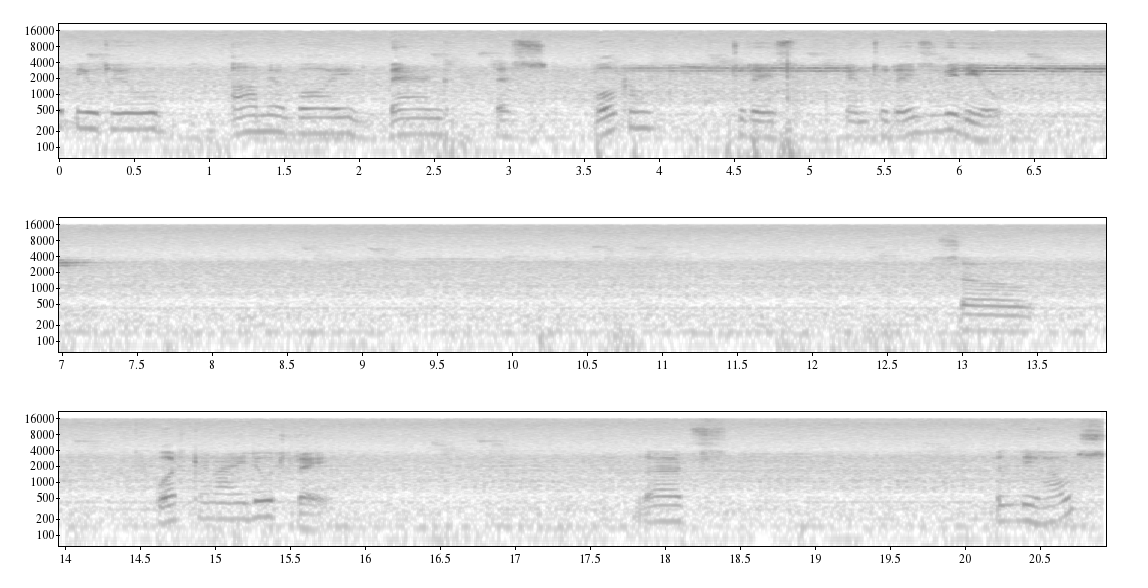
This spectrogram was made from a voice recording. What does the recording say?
What's up YouTube? I'm your boy Bang. Let's welcome today's in today's video. So what can I do today? Let's build the house.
